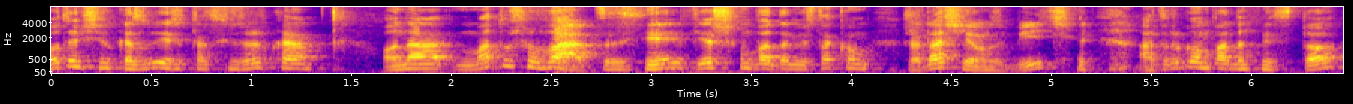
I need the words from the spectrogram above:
Potem się okazuje, że ta ciężarówka, ona ma dużo wad, nie? Pierwszą wadą jest taką, że da się ją zbić, a drugą wadą jest to,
